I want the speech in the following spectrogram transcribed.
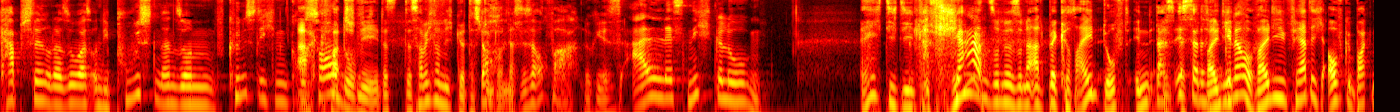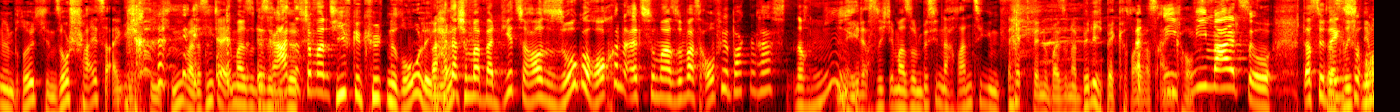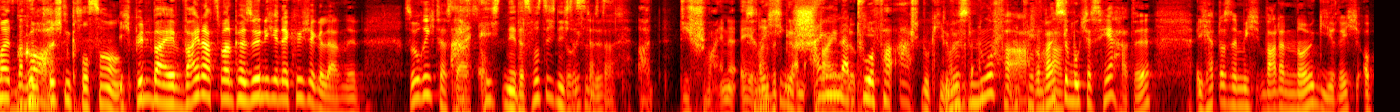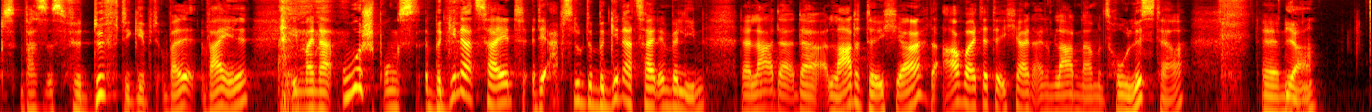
Kapseln oder sowas und die pusten dann so einen künstlichen Ach Quatsch, nee, das, das habe ich noch nicht gehört. Das stimmt Doch, doch das nicht. ist auch wahr, Luki. Das ist alles nicht gelogen. Echt, die, die, Ja. so eine, so eine Art Bäckereiduft in, Das ist ja das- weil die, genau. weil die fertig aufgebackenen Brötchen so scheiße eigentlich riechen, weil das sind ja immer so diese, diese mal- tiefgekühlten Rohlinge. Hat das schon mal bei dir zu Hause so gerochen, als du mal sowas aufgebacken hast? Noch nie. nee, das riecht immer so ein bisschen nach ranzigem Fett, wenn du bei so einer Billigbäckerei was einkaufst. niemals so, dass du Das denkst, riecht so, niemals oh nach einem Gott, frischen Croissant. ich bin bei Weihnachtsmann persönlich in der Küche gelandet. So riecht das Ach, das. echt? Nee, das wusste ich nicht. So riecht du das Ah, die Schweine, ey. Das richtige Schweine, Natur verarscht, Luki. Du wirst nur verarscht. Und weißt du, wo ich das her hatte? Ich habe das nämlich, war dann neugierig, ob's, was es für Düfte gibt. Weil, weil in meiner Ursprungs-Beginnerzeit, der absolute Beginnerzeit in Berlin, da, la, da, da ladete ich ja, da arbeitete ich ja in einem Laden namens Holista. Ähm, Ja.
